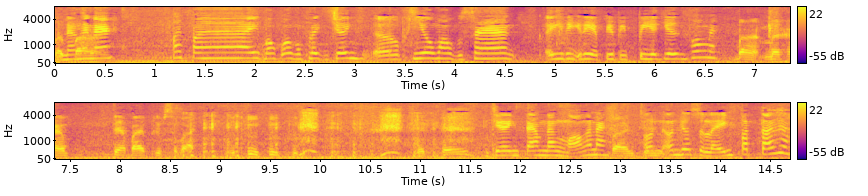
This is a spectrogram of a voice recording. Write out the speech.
បាយបាយហ្នឹងហើយណាបាយបាយបងប្អូនកុំភ្លេចអញ្ជើញអឺភ្ញៀវមកភាសាអីរីករាយពីពីពីយើងផងណាបាទនៅហាងផ្ទះបាយព្រៀបសវ័យអូខេអញ្ជើញតាមហ្នឹងហ្មងណាបាទអញ្ជើអូញនអូនយកសលេងប៉ិតទៅណា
